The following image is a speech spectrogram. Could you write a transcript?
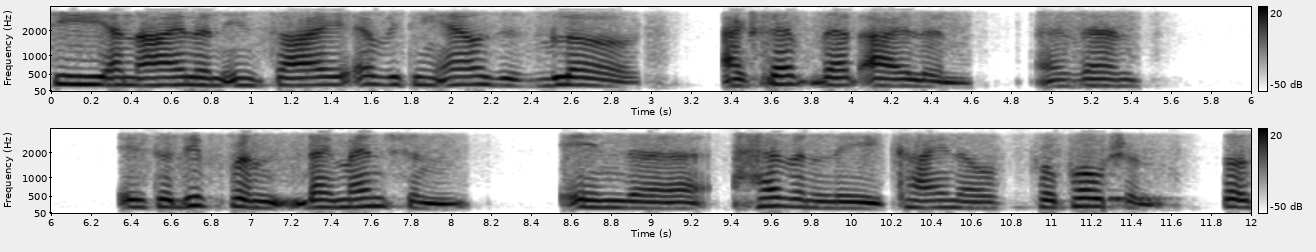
see an island inside, everything else is blurred except that island, and then it's a different dimension in the heavenly kind of proportion. So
